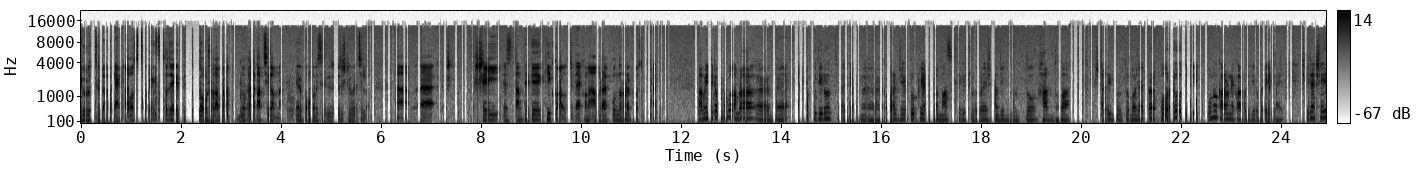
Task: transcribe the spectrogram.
এগুলো ছিল। একটা অবস্থা হয়ে গেছিল যে ঔষধ আমরা দোকানে পাচ্ছিলাম না। এরকম পরিস্থিতির সৃষ্টি হয়েছিল। সেই স্থান থেকে কি করা উচিত? এখন আমরা কোন ধরনের প্রস্তুতি আমি যেটা বলব, আমরা একটা প্রতিরোধ করার যে প্রক্রিয়া মাস্ক থেকে শুরু করে সামাজিক দূরত্ব, হাত ধোয়া, শারীরিক দূরত্ব বজায় করার পরেও যদি কোনো কারণে কারও যদি হয়ে যায় সেটা সেই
